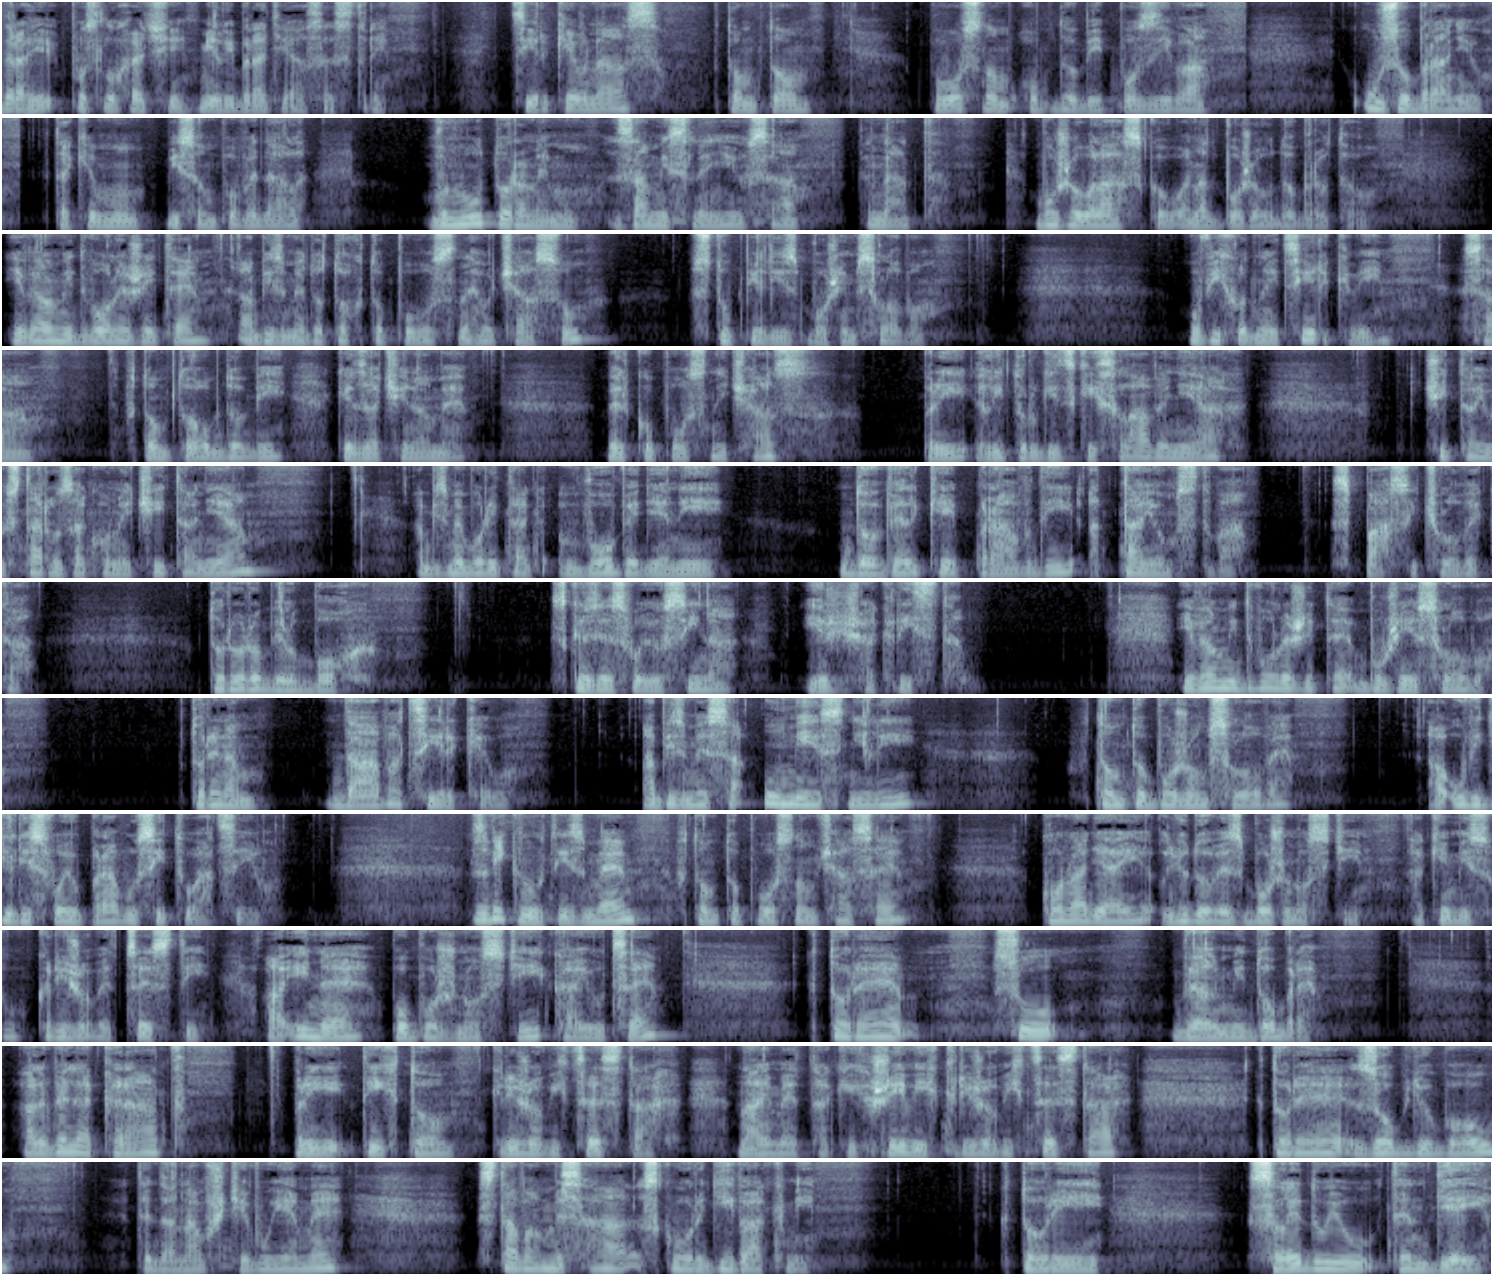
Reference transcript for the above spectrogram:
Drahí posluchači, milí bratia a sestry, církev nás v tomto pôsnom období pozýva k uzobraniu, k takému, by som povedal, vnútornému zamysleniu sa nad Božou láskou a nad Božou dobrotou. Je veľmi dôležité, aby sme do tohto pôstneho času vstúpili s Božím slovom. Vo východnej církvi sa v tomto období, keď začíname veľkopôstny čas pri liturgických sláveniach, čítajú starozákonné čítania, aby sme boli tak vovedení do veľkej pravdy a tajomstva spásy človeka, ktorú robil Boh skrze svojho syna Ježiša Krista. Je veľmi dôležité Božie slovo, ktoré nám dáva církev, aby sme sa umiestnili v tomto Božom slove a uvideli svoju pravú situáciu. Zvyknutí sme v tomto pôsnom čase konať aj ľudové zbožnosti, akými sú krížové cesty a iné pobožnosti kajúce, ktoré sú veľmi dobré. Ale veľakrát pri týchto krížových cestách, najmä takých živých krížových cestách, ktoré s obľubou teda navštevujeme, stávame sa skôr divákmi, ktorí sledujú ten dej,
